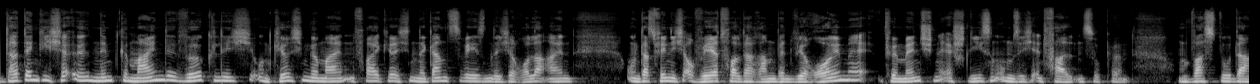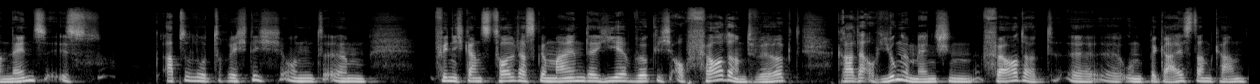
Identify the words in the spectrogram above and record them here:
Da denke ich, äh, nimmt Gemeinde wirklich und Kirchengemeinden, Freikirchen eine ganz wesentliche Rolle ein. Und das finde ich auch wertvoll daran, wenn wir Räume für Menschen erschließen, um sich entfalten zu können. Und was du da nennst, ist absolut richtig und ähm, finde ich ganz toll, dass Gemeinde hier wirklich auch fördernd wirkt, gerade auch junge Menschen fördert äh, äh, und begeistern kann,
